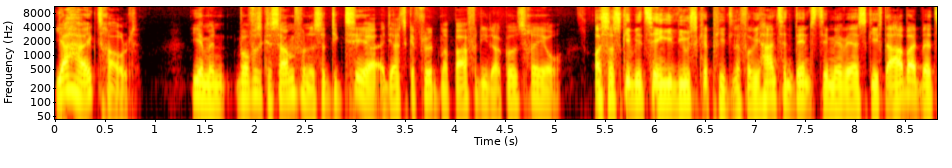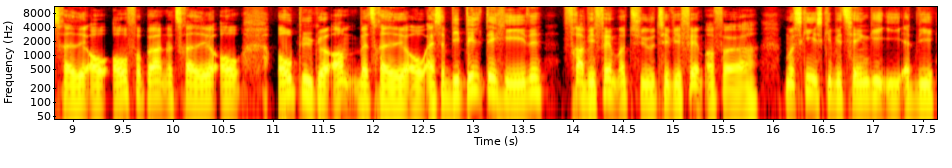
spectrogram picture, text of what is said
Jeg har ikke travlt. Jamen, hvorfor skal samfundet så diktere, at jeg skal flytte mig, bare fordi der er gået tre år? Og så skal vi tænke i livskapitler, for vi har en tendens til med at være at skifte arbejde hver tredje år, og få børn hver tredje år, og bygge om hver tredje år. Altså, vi vil det hele fra vi 25 til vi 45. Måske skal vi tænke i, at vi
